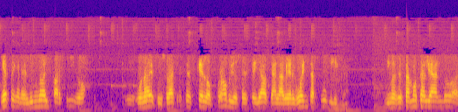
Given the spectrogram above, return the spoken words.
fíjate en el himno del partido, eh, una de sus frases es que lo oprobio se sella, o sea, la vergüenza pública. Y nos estamos aliando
